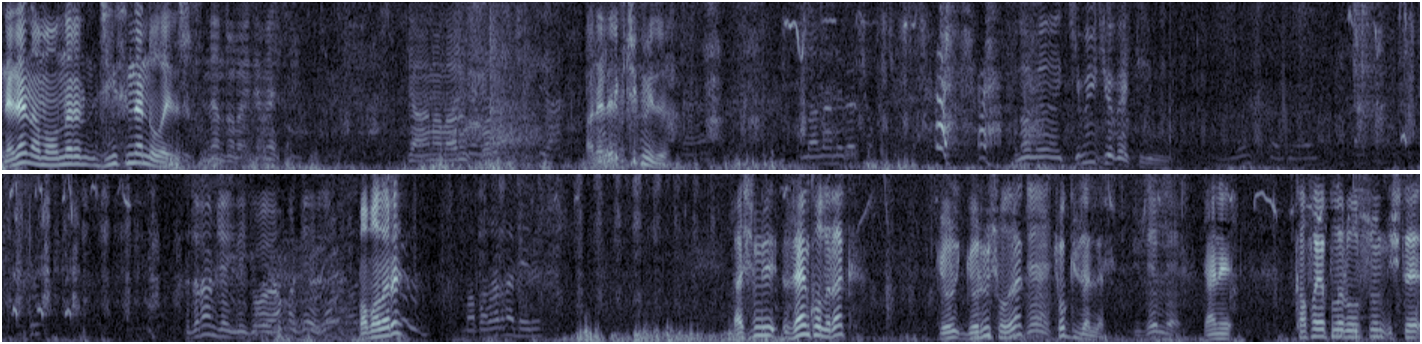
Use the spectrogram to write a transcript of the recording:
Neden ama onların cinsinden dolayıdır. Cinsinden dolayı demek ki. Ya anaları var. Anneleri küçük müydü? Bunların anneler çok küçük. Bunlar e, kimin köpekti gibi? Kıdır amca gibi o ama değil ya. Babaları? Babalar da belirsiz. Ya şimdi renk olarak, gör- görünüş olarak Evet. çok güzeller. Güzeller. Yani kafa yapıları olsun, işte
